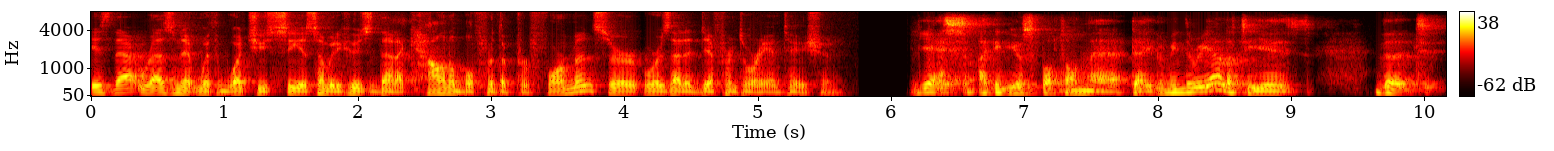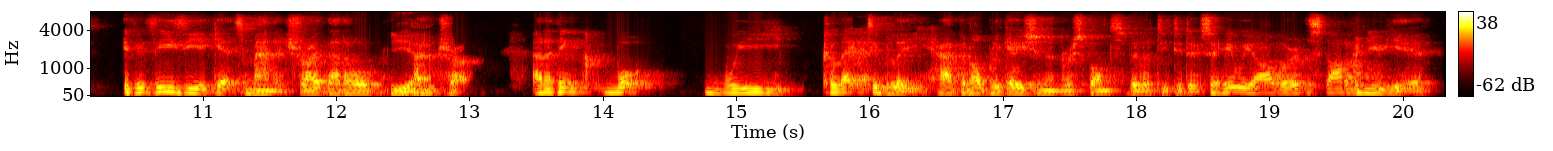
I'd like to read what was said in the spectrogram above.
is that resonant with what you see as somebody who's then accountable for the performance, or, or is that a different orientation? Yes, I think you're spot on there, Dave. I mean, the reality is that if it's easy, it gets managed, right? That old yeah. mantra. And I think what we collectively have an obligation and responsibility to do. So here we are, we're at the start of a new year.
